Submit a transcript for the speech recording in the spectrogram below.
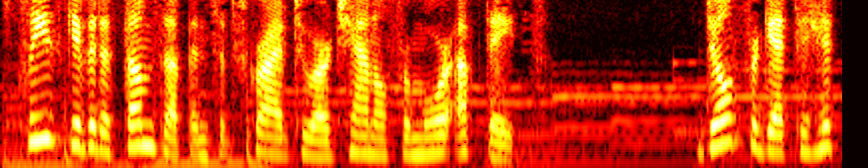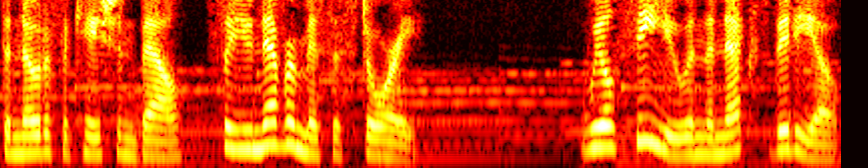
please give it a thumbs up and subscribe to our channel for more updates. Don't forget to hit the notification bell so you never miss a story. We'll see you in the next video.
